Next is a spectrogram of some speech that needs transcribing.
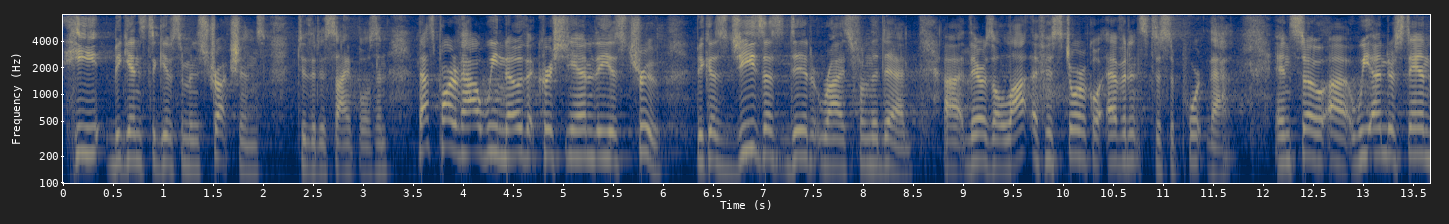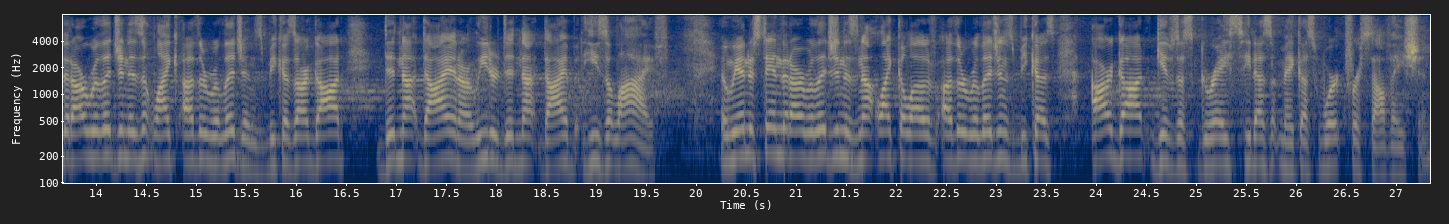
he begins to give some instructions to the disciples. And that's part of how we know that Christianity is true, because Jesus did rise from the dead. Uh, there's a lot of historical evidence to support that. And so uh, we understand that our religion isn't like other religions, because our God did not die and our leader did not die, but he's alive. And we understand that our religion is not like a lot of other religions because our God gives us grace. He doesn't make us work for salvation.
